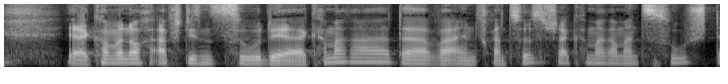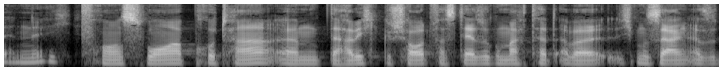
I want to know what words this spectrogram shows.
Ja, kommen wir noch abschließend zu der Kamera. Da war ein französischer Kameramann zuständig, François Protin. Ähm, da habe ich geschaut, was der so gemacht hat, aber ich muss sagen, also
